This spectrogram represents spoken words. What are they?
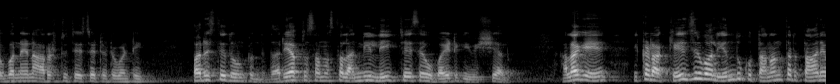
ఎవరినైనా అరెస్టు చేసేటటువంటి పరిస్థితి ఉంటుంది. దర్యాప్తు సంస్థలు అన్నీ లీక్ చేసేవి బయటికి విషయాలు. అలాగే ఇక్కడ కేజ్రీవాల్ ఎందుకు తనంతట తానే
